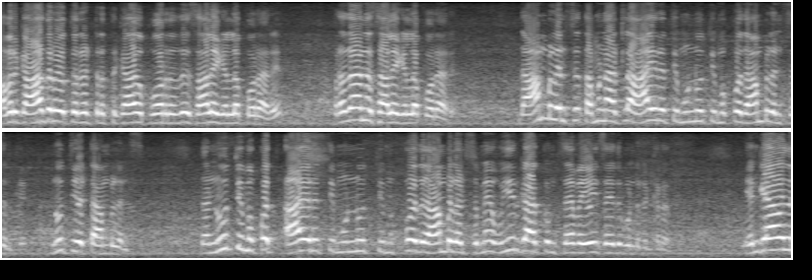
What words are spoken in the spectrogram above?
அவருக்கு ஆதரவு திரட்டுறதுக்காக போடுறது சாலைகளில் போறாரு. பிரதான சாலைகளில் போறாரு. இந்த ஆம்புலன்ஸ் தமிழ்நாட்டில் ஆயிரத்தி முந்நூற்றி முப்பது ஆம்புலன்ஸ் இருக்கு. நூற்றி எட்டு ஆம்புலன்ஸ் இந்த நூற்றி முப்பத் ஆயிரத்தி முந்நூற்றி முப்பது ஆம்புலன்ஸுமே உயிர் காக்கும் சேவையை செய்து கொண்டிருக்கிறது. எங்கேயாவது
